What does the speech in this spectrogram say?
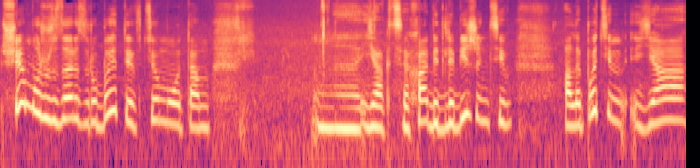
що я можу зараз зробити в цьому там, е, як це, хабі для біженців. Але потім я,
